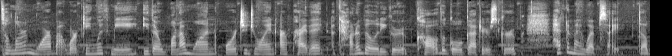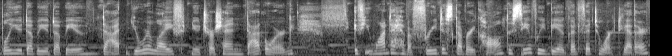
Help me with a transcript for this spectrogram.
To learn more about working with me, either one on one or to join our private accountability group called the Goal Getters Group, head to my website, www.yourlifenutrition.org. If you want to have a free discovery call to see if we'd be a good fit to work together,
